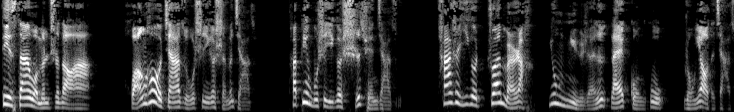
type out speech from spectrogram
第三，我们知道啊，皇后家族是一个什么家族？它并不是一个实权家族，它是一个专门啊用女人来巩固荣耀的家族。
